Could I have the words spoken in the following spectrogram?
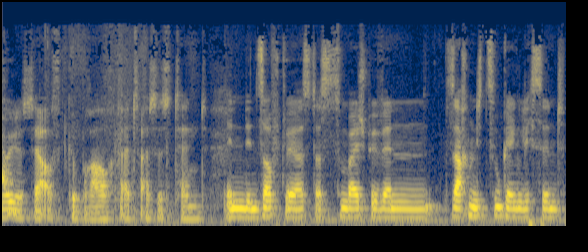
Julius sehr oft gebraucht als Assistent. in den Softwares, dass zum Beispiel, wenn Sachen nicht zugänglich sind,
